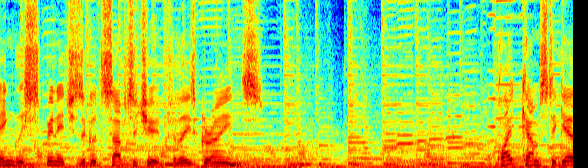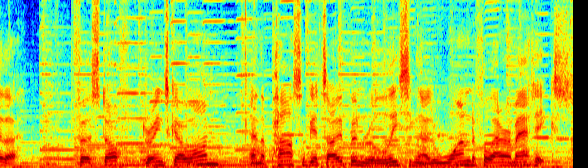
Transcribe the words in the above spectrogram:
English spinach is a good substitute for these greens. The plate comes together. First off, greens go on and the parcel gets open, releasing those wonderful aromatics.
